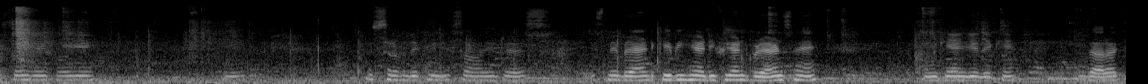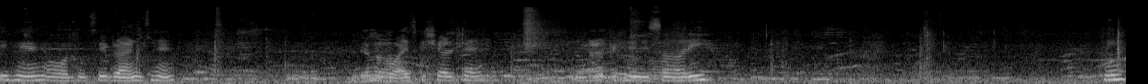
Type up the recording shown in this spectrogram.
इसमें देखो ये। इस तरफ़ देखेंगे सारे ड्रेस इसमें ब्रांड के भी हैं डिफरेंट ब्रांड्स हैं। उनके हैं ये देखें। ज़ारा की हैं और दूसरी ब्रांड्स हैं। यहाँ बॉयज़ की शर्ट है। यहाँ पे हैं ये सारी। हम्म,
